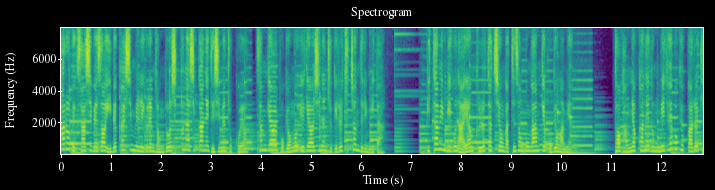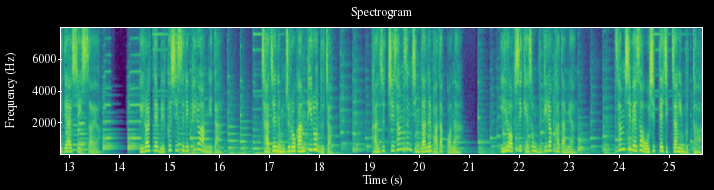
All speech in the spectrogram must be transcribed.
하루 140에서 280mg 정도 식후나 식간에 드시면 좋고요. 3개월 복용 후 1개월 쉬는 주기를 추천드립니다. 비타민 B군 아연, 글루타치온 같은 성분과 함께 복용하면 더 강력한 해독 및 회복 효과를 기대할 수 있어요. 이럴 때 밀크시슬이 필요합니다. 잦은 음주로 간 피로 누적, 간 수치 상승 진단을 받았거나 이유 없이 계속 무기력하다면 30에서 50대 직장인부터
